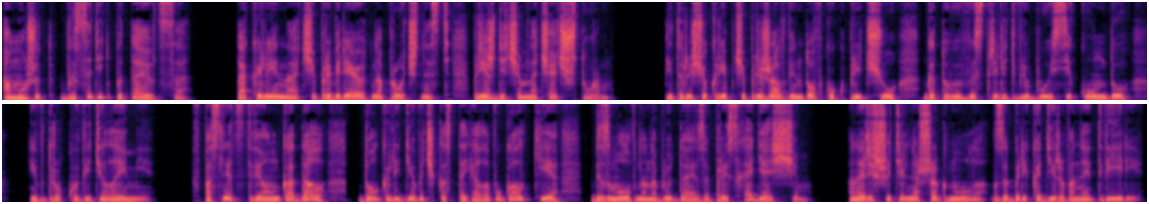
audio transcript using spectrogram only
А может, высадить пытаются? Так или иначе проверяют на прочность, прежде чем начать штурм. Питер еще крепче прижал винтовку к плечу, готовый выстрелить в любую секунду, и вдруг увидел Эми. Впоследствии он гадал, долго ли девочка стояла в уголке, безмолвно наблюдая за происходящим. Она решительно шагнула к забаррикадированной двери.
